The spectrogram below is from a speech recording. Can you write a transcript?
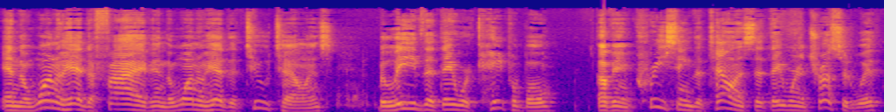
And the one who had the five and the one who had the two talents believed that they were capable of increasing the talents that they were entrusted with,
